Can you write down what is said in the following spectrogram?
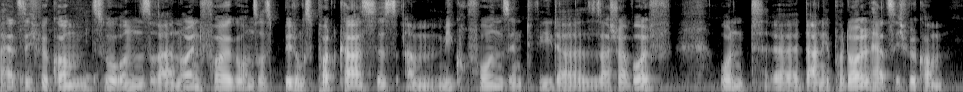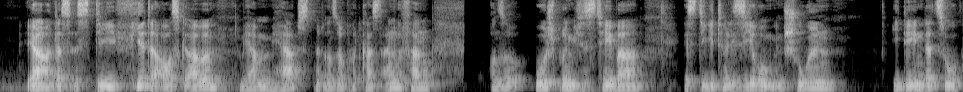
herzlich willkommen zu unserer neuen Folge unseres Bildungspodcasts. Am Mikrofon sind wieder Sascha Wolf und äh, Daniel Podol. Herzlich willkommen. Ja, das ist die vierte Ausgabe. Wir haben im Herbst mit unserem Podcast angefangen. Unser ursprüngliches Thema ist Digitalisierung in Schulen. Ideen dazu.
